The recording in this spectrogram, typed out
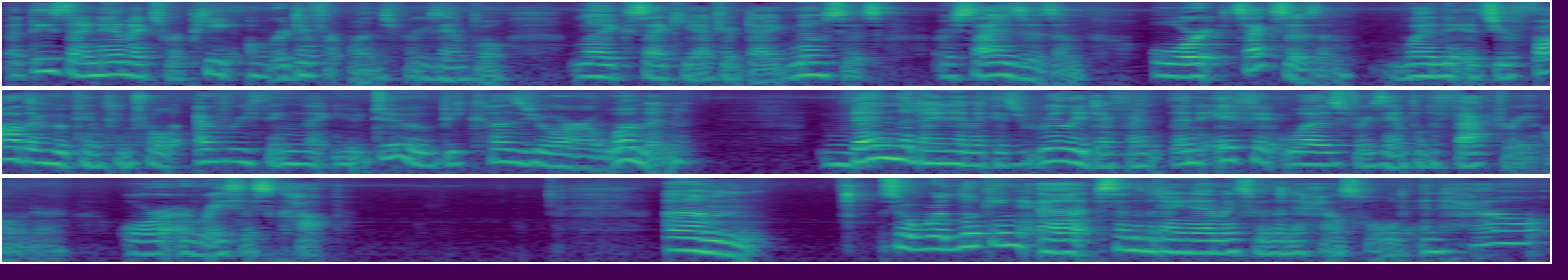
but these dynamics repeat over different ones, for example, like psychiatric diagnosis or sizeism or sexism, when it's your father who can control everything that you do because you are a woman then the dynamic is really different than if it was, for example, the factory owner or a racist cop. Um, so we're looking at some of the dynamics within a household and how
